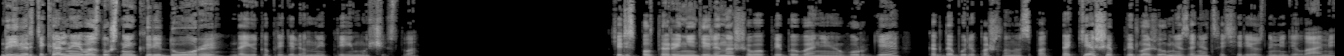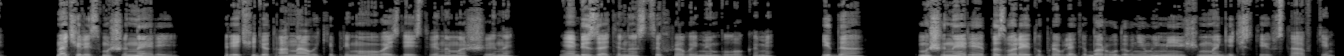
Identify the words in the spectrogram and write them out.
да и вертикальные воздушные коридоры дают определенные преимущества. Через полторы недели нашего пребывания в Урге, когда буря пошла на спад, Такеши предложил мне заняться серьезными делами. Начали с машинерии, Речь идет о навыке прямого воздействия на машины, не обязательно с цифровыми блоками. И да, машинерия позволяет управлять оборудованием, имеющим магические вставки.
